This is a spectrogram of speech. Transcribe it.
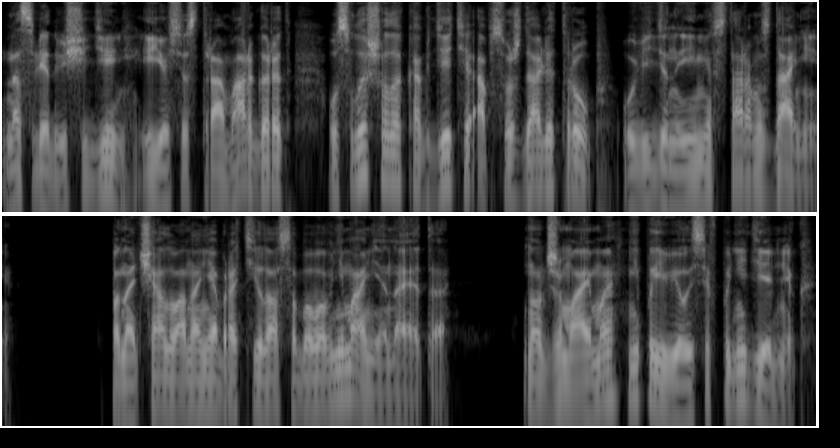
На следующий день ее сестра Маргарет услышала, как дети обсуждали труп, увиденный ими в старом здании. Поначалу она не обратила особого внимания на это, но Джемайма не появилась и в понедельник,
